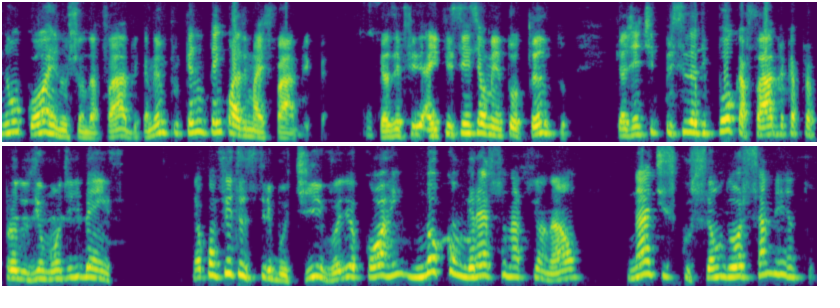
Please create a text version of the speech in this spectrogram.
não ocorre no chão da fábrica, mesmo porque não tem quase mais fábrica. A eficiência aumentou tanto que a gente precisa de pouca fábrica para produzir um monte de bens. O conflito distributivo ele ocorre no Congresso Nacional, na discussão do orçamento.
